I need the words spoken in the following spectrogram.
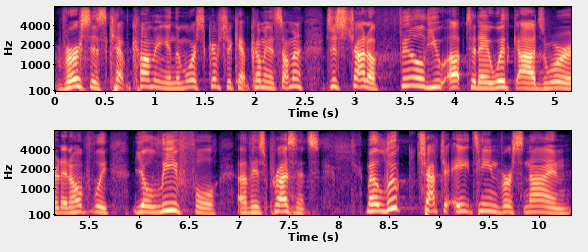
verses kept coming and the more scripture kept coming. And so i'm going to just try to fill you up today with god's word and hopefully you'll leave full of his presence. But luke chapter 18 verse 9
